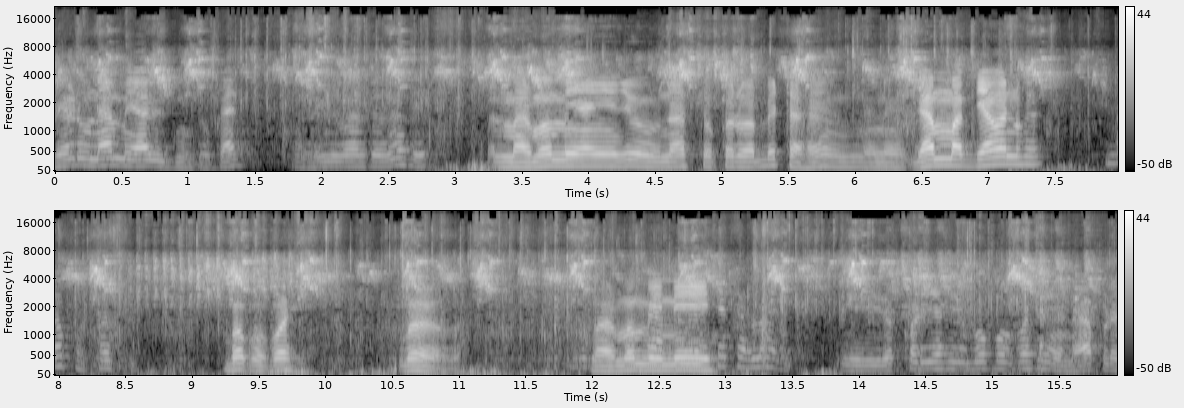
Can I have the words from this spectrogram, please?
રેડું નામે આવી ગયું તું કાલ. એટલે એ વાંધો નથી. અને મારા મમ્મી અહીંયા જો નાસ્તો કરવા બેઠા છે અને ગામમાં જવાનું છે બપોર પછી. બરાબર બરોબર. મારા મમ્મીની એ રખડિયા બપો બપોર પછી ને આપણે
